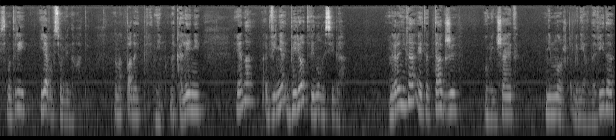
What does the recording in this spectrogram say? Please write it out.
смотри, я во всем виновата. Она падает перед ним на колени, и она обвиня, берет вину на себя. Наверняка это также уменьшает немножко гнев Давида,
